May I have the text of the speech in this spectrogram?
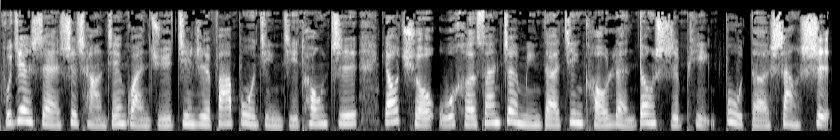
福建省市场监管局近日发布紧急通知，要求无核酸证明的进口冷冻食品不得上市。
